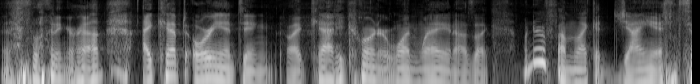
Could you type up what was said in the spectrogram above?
and floating around. I kept orienting like catty corner one way, and I was like, I wonder if I'm like a giant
